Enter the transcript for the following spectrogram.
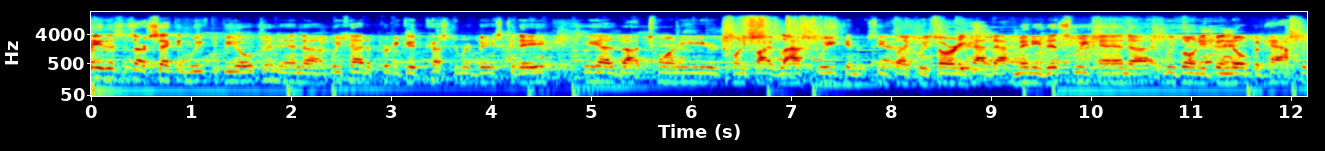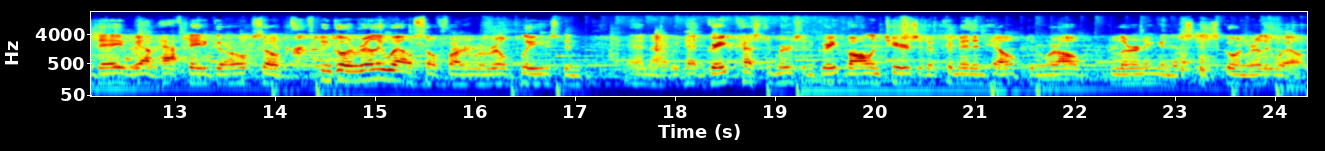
This is our second week to be open and uh, we've had a pretty good customer base today. We had about 20 or 25 last week and it seems like we've already had that many this week and uh, we've only been open half the day. We have half day to go so it's been going really well so far we're real pleased and and uh, we've had great customers and great volunteers that have come in and helped and we're all learning and it's, it's going really well.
